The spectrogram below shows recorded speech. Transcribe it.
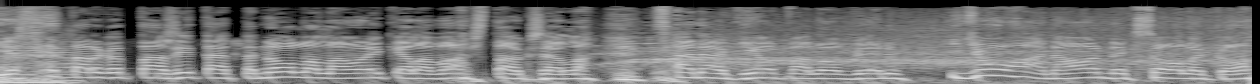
Ja se tarkoittaa sitä, että nollalla oikealla vastauksella tänään kilpailu on vienyt Juhana, onneksi olkoon.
